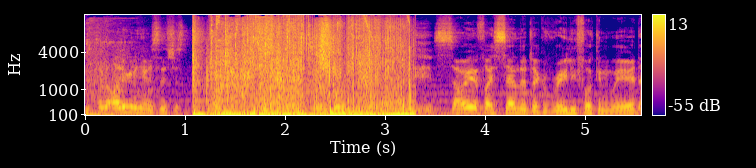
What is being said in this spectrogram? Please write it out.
Probably, all you're gonna hear is this just. Sorry if I sounded like really fucking weird.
